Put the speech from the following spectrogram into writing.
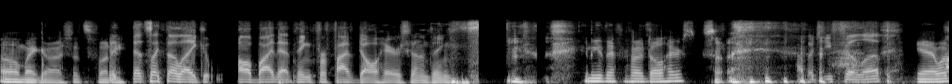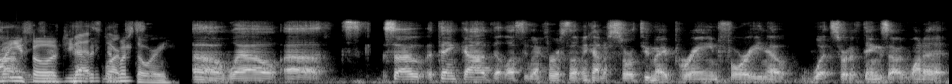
Oh my gosh, that's funny. That's like the like I'll buy that thing for five doll hairs kind of thing. Can you get that for five doll hairs? So, How about you, Philip? yeah. What about Uh, you, What's Philip? Do you have any best good LARP ones? story? Oh wow! Uh, so thank God that Leslie went first. Let me kind of sort through my brain for you know what sort of things I would want to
